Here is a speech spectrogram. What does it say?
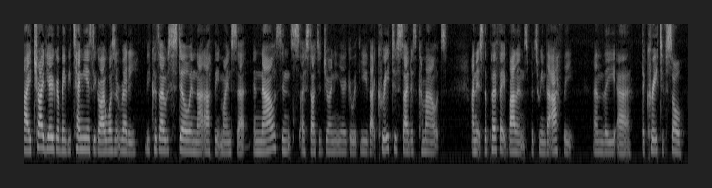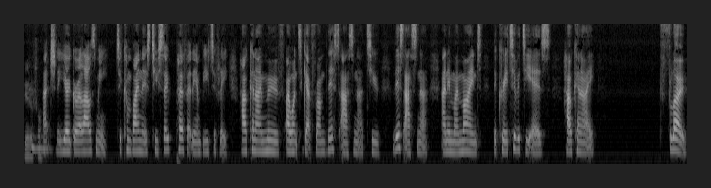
I tried yoga maybe 10 years ago. I wasn't ready because I was still in that athlete mindset. And now, since I started joining yoga with you, that creative side has come out. And it's the perfect balance between the athlete and the uh, the creative soul. Beautiful. Actually, yoga allows me to combine those two so perfectly and beautifully. How can I move? I want to get from this asana to this asana, and in my mind, the creativity is how can I flow,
